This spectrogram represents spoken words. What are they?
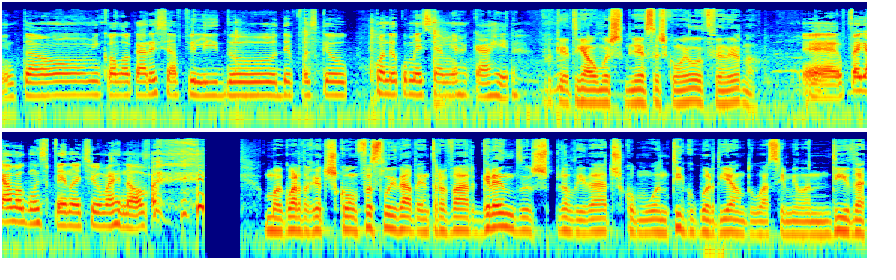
Então me colocaram esse apelido depois que eu, quando eu comecei a minha carreira. Porque tinha algumas semelhanças com ele a defender, não? É, eu pegava alguns pênaltis mais nova. Uma guarda-redes com facilidade em travar grandes penalidades, como o antigo guardião do AC Milan Dida.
